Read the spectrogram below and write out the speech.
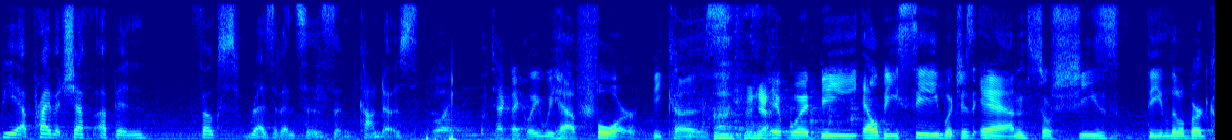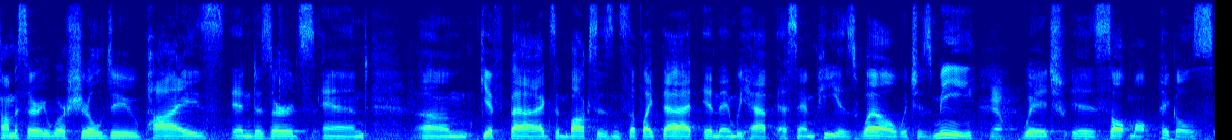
be a private chef up in folks' residences and condos. Well, I think technically we have four because yeah. it would be LBC, which is Anne, so she's the Little Bird Commissary where she'll do pies and desserts and um, gift bags and boxes and stuff like that. And then we have SMP as well, which is me, yep. which is salt malt pickles.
